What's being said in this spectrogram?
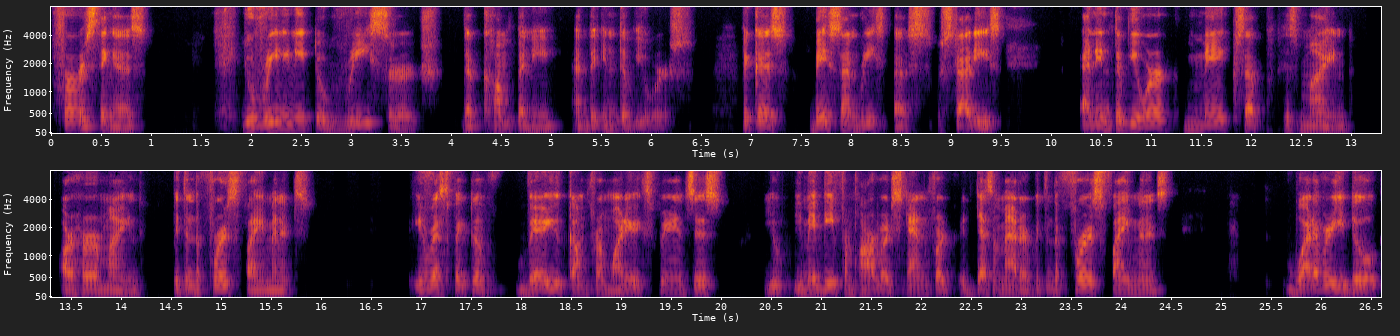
First thing is you really need to research the company and the interviewers because based on re- uh, studies, an interviewer makes up his mind or her mind within the first five minutes, irrespective of where you come from, what your experience is. You, you may be from Harvard, Stanford, it doesn't matter. Within the first five minutes, whatever you do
